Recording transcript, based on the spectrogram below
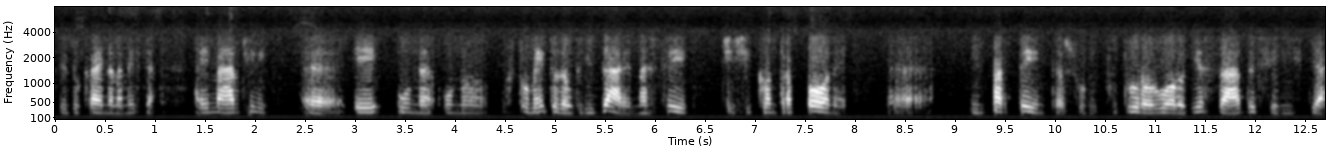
crisi ucraina l'ha messa ai margini eh, è un, uno strumento da utilizzare, ma se ci si contrappone eh, in partenza sul futuro ruolo di Assad si rischia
